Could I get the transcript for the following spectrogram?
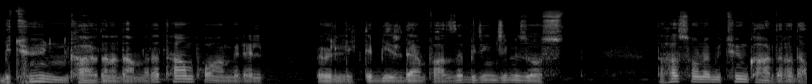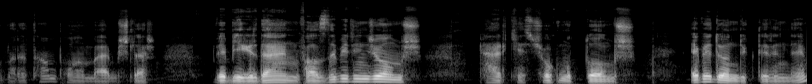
Bütün kardan adamlara tam puan verelim. Böylelikle birden fazla birincimiz olsun. Daha sonra bütün kardan adamlara tam puan vermişler. Ve birden fazla birinci olmuş. Herkes çok mutlu olmuş. Eve döndüklerinde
